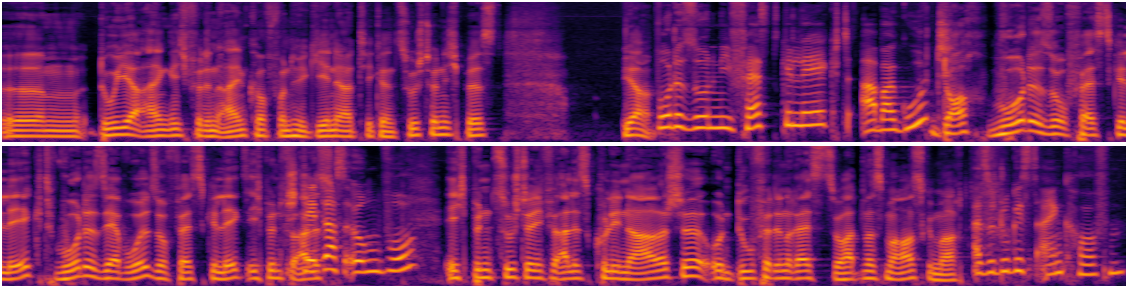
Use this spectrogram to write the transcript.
ähm, du ja eigentlich für den Einkauf von Hygieneartikeln zuständig bist. Ja, Wurde so nie festgelegt, aber gut. doch, wurde so festgelegt, wurde sehr wohl so festgelegt. Ich bin für Steht alles, das irgendwo? ich bin zuständig für alles Kulinarische und du für den Rest. So hatten wir es mal ausgemacht. Also du gehst einkaufen.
